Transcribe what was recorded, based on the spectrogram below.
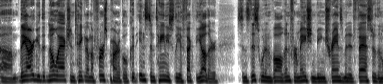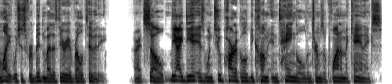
Um, they argued that no action taken on the first particle could instantaneously affect the other, since this would involve information being transmitted faster than light, which is forbidden by the theory of relativity. All right. So the idea is when two particles become entangled in terms of quantum mechanics,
